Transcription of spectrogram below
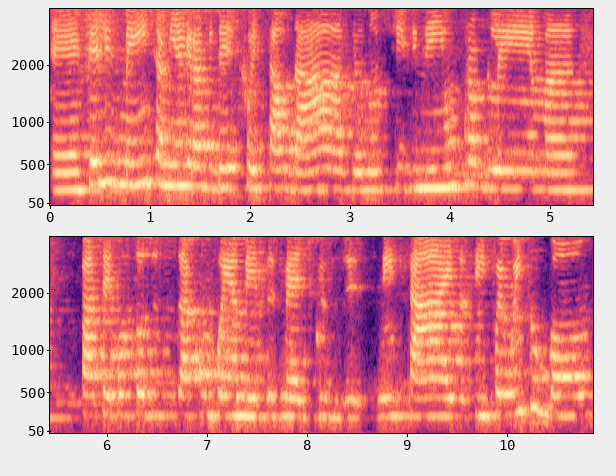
É, felizmente a minha gravidez foi saudável, não tive nenhum problema passei por todos os acompanhamentos médicos de, mensais, assim, foi muito bom.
